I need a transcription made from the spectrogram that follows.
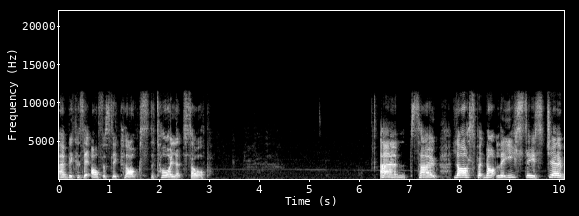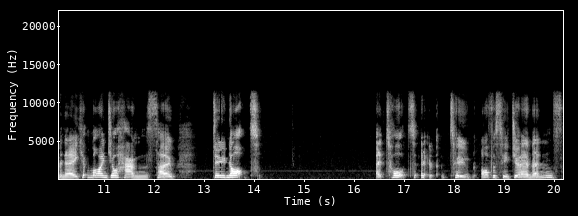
um, because it obviously clogs the toilets up Um, so last but not least is Germany, mind your hands. So do not uh, to, uh, to obviously Germans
